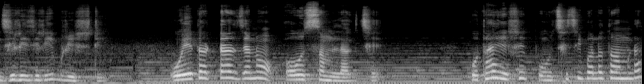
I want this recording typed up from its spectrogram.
ঝিরিঝিরি বৃষ্টি। ওয়েদারটা যেন অসম লাগছে। কোথায় এসে পৌঁছেছি বলো তো আমরা?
